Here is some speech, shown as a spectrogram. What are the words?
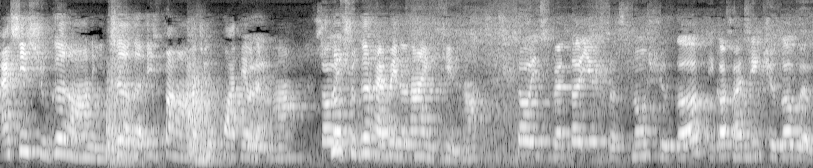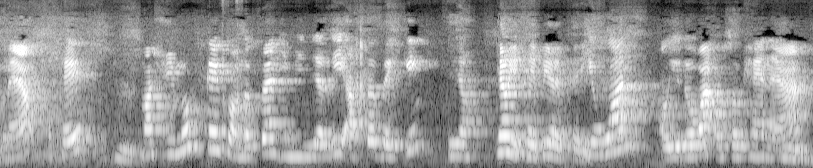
I see sugar 哦，你热的一放啊，它就化掉了啊。所 Snow sugar 还会烂一点哈。So it's better use the snow sugar because I think sugar will melt. Okay. 嗯，Must remove cake from the pan immediately after baking. 不要，要也可以，不要也可以。You want or you don't want also can 啊。嗯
